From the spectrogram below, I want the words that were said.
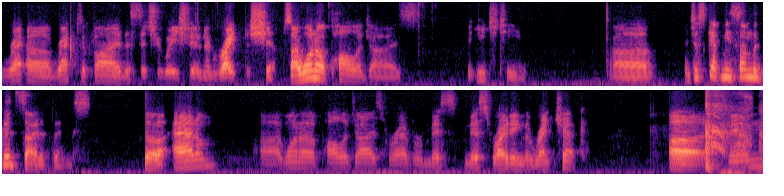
re- uh, rectify the situation and right the ship. So I want to apologize to each team, uh, and just get me some of the good side of things. So Adam, uh, I want to apologize for ever miss miswriting the rent check. Uh, Tim,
